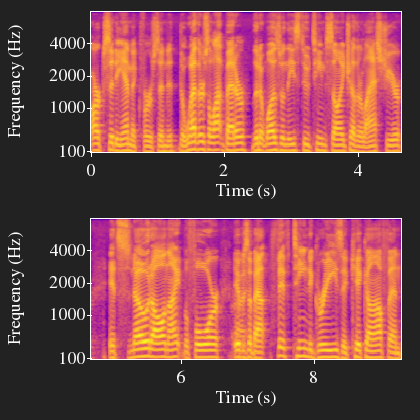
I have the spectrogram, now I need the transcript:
Ark City and McPherson, the weather's a lot better than it was when these two teams saw each other last year. It snowed all night before. It was about 15 degrees at kickoff. And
